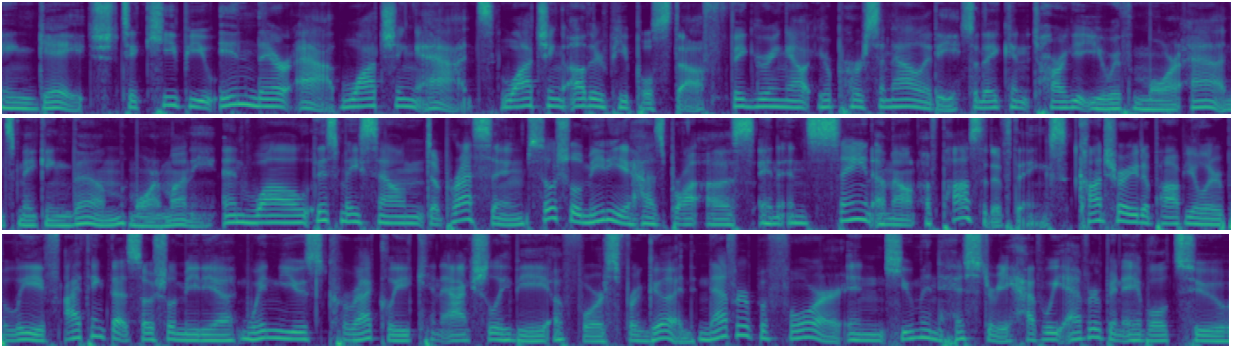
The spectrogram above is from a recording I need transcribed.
engaged, to keep you in their app, watching ads, watching other people's stuff, figuring out your personality so they can target you with more ads, making them more money. And while this may sound depressing, social media has brought us an insane amount of positive things. Contrary to popular belief, I think that social media, when used correctly, can actually be a force for good. Never before in in human history have we ever been able to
